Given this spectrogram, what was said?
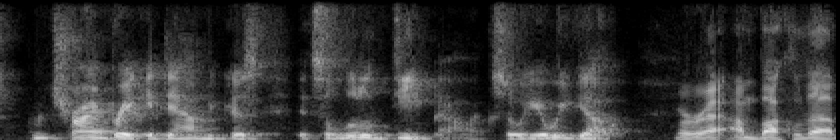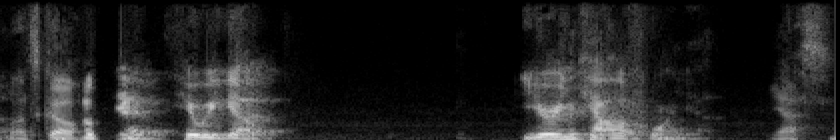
I'm going to try and break it down because it's a little deep, Alex. So here we go. We're at, I'm buckled up. Let's go. Okay, here we go. You're in California. Yes.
